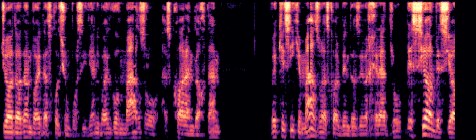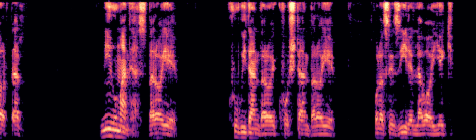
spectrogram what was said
جا دادن باید از خودشون پرسید؟ یعنی باید گفت مغز رو از کار انداختن و کسی که مغز رو از کار بندازه و خرد رو بسیار بسیار در نیرومند هست. برای کوبیدن برای کشتن برای خلاصه زیر لوای یک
